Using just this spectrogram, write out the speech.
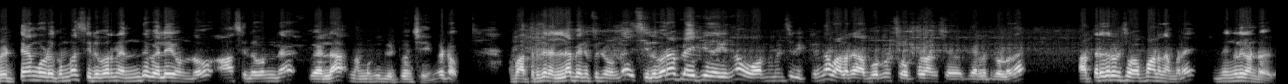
റിട്ടേൺ കൊടുക്കുമ്പോൾ സിൽവറിന് എന്ത് വിലയുണ്ടോ ആ സിൽവറിന്റെ വില നമുക്ക് കിട്ടുകയും ചെയ്യും കേട്ടോ. അപ്പൊ അത്തരത്തിൽ എല്ലാ ബെനിഫിറ്റും ഉണ്ട്. സിൽവറെ പ്ലേറ്റ് ചെയ്തിരിക്കുന്ന ഓർണമെന്റ്സ് വിൽക്കുന്ന വളരെ അപൂർവ ഷോപ്പുകളാണ് കേരളത്തിലുള്ളത്. അത്തരത്തിലുള്ള ഷോപ്പാണ് നമ്മുടെ. നിങ്ങൾ കണ്ടത്.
